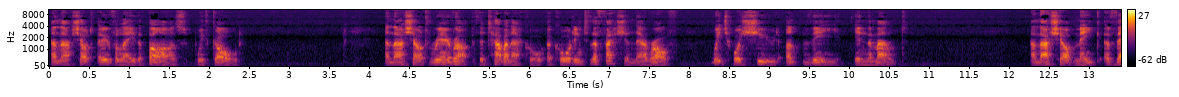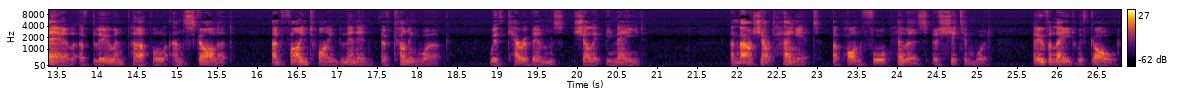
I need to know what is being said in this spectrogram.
and thou shalt overlay the bars with gold. And thou shalt rear up the tabernacle according to the fashion thereof, which was shewed unto thee in the mount. And thou shalt make a veil of blue and purple and scarlet, and fine twined linen of cunning work, with cherubims shall it be made. And thou shalt hang it upon four pillars of shittim wood, overlaid with gold.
